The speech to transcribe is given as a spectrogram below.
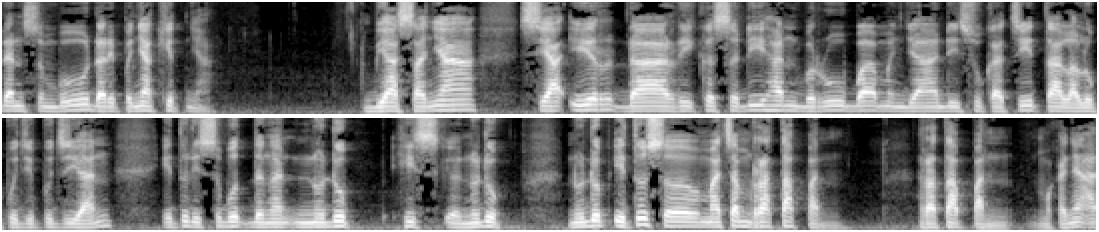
dan sembuh dari penyakitnya. Biasanya syair dari kesedihan berubah menjadi sukacita lalu puji-pujian itu disebut dengan nudub his uh, nudub. Nudub itu semacam ratapan. Ratapan. Makanya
